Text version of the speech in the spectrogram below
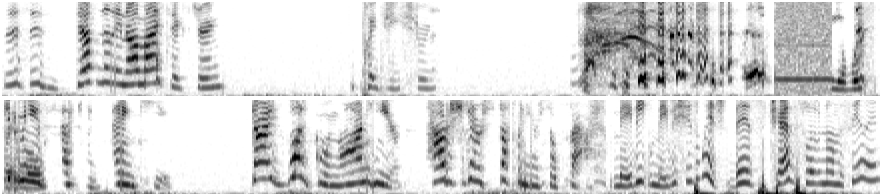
This is definitely not my six string. My G string. Be a Just give me a second, thank you. Guys, what is going on here? How does she get her stuff in here so fast? Maybe, maybe she's a witch. There's chairs floating on the ceiling.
